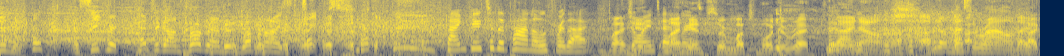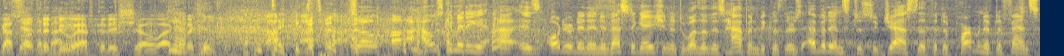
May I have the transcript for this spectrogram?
Excuse me. A secret Pentagon program to weaponize ticks. thank you to the panel for that My, joint hint- my hints are much more direct. Yeah, I know. You don't mess around. I, I got something that to do you. after this show. I got to. So, uh, a House committee uh, is ordered in an investigation into whether this happened because there's evidence to suggest that the Department of Defense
